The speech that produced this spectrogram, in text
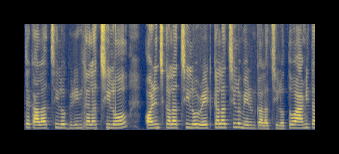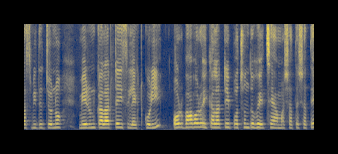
কয়েকটা কালার ছিল গ্রিন কালার ছিল অরেঞ্জ কালার ছিল রেড কালার ছিল মেরুন কালার ছিল। তো আমি তাসমিদের জন্য মেরুন কালারটাই সিলেক্ট করি। ওর বাবারও এই কালারটাই পছন্দ হয়েছে আমার সাথে সাথে।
